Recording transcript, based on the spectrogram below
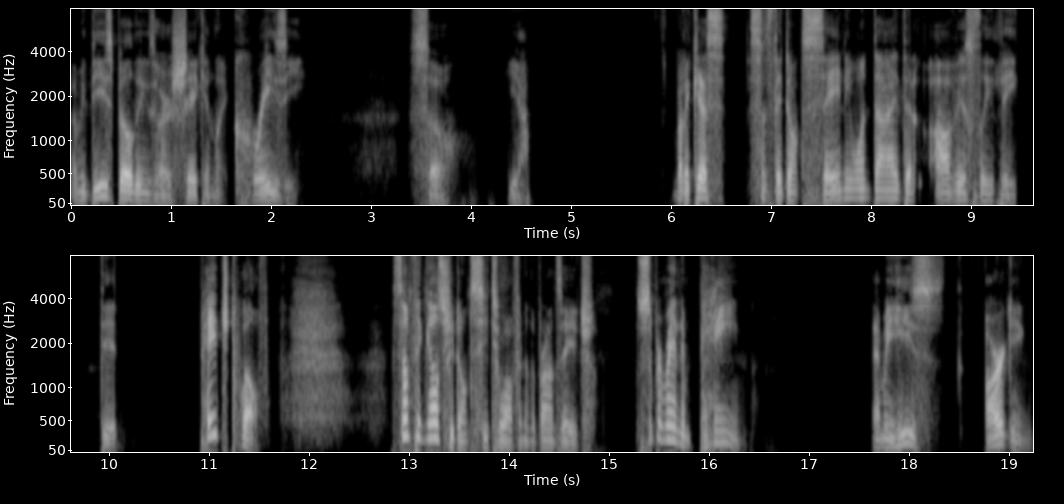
I mean, these buildings are shaking like crazy. So, yeah. But I guess since they don't say anyone died, then obviously they did. Page 12. Something else you don't see too often in the Bronze Age Superman in pain. I mean, he's arguing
